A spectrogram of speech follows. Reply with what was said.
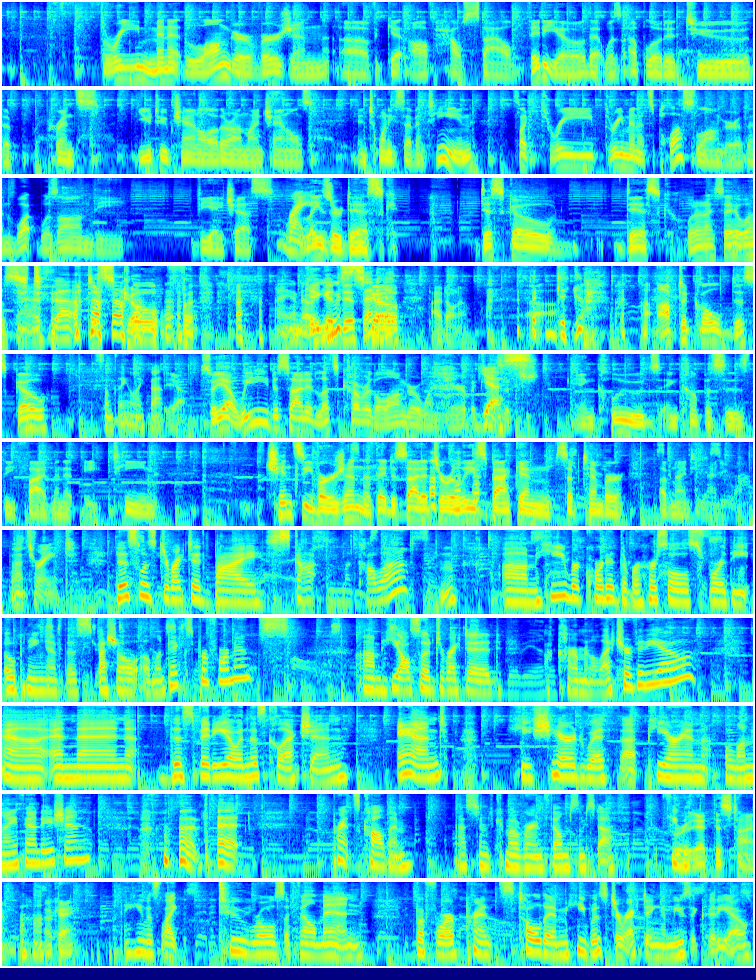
three minute longer version of Gett Off House Style video that was uploaded to the Prince YouTube channel, other online channels in 2017. It's like three three minutes plus longer than what was on the VHS Right. laser disc disco disc. What did I say it was? disco I don't know. giga you disco. I don't know. Uh, optical disco. Something like that. Yeah. So yeah, we decided let's cover the longer one here because Yes. it includes encompasses the five minute eighteen chintzy version that they decided to release back in September of 1991. That's right. This was directed by Scott McCullough. Um, he recorded the rehearsals for the opening of the Special Olympics performance. Um, he also directed a Carmen Electra video, uh, and then this video in this collection, and he shared with uh, PRN Alumni Foundation that Prince called him, asked him to come over and film some stuff. For, was- at this time. Uh-huh. Okay. he was like two rolls of film in before Prince told him he was directing a music video.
